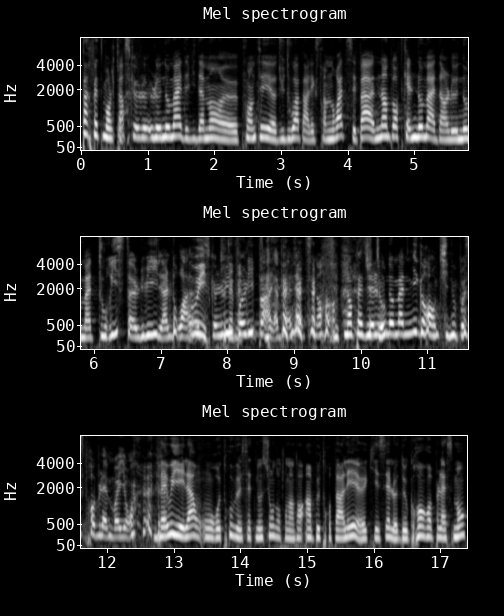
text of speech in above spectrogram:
parfaitement le cas. Parce que le, le nomade, évidemment, euh, pointé euh, du doigt par l'extrême droite, c'est pas n'importe quel nomade. hein. Le nomade touriste, lui, il a le droit. Oui, parce que tout lui, il pollue pas la planète. Non, Non, pas du c'est le tout. nomade migrant qui nous pose problème, voyons. Ben oui, et là, on retrouve cette notion dont on entend un peu trop parler, euh, qui est celle de grand remplacement,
